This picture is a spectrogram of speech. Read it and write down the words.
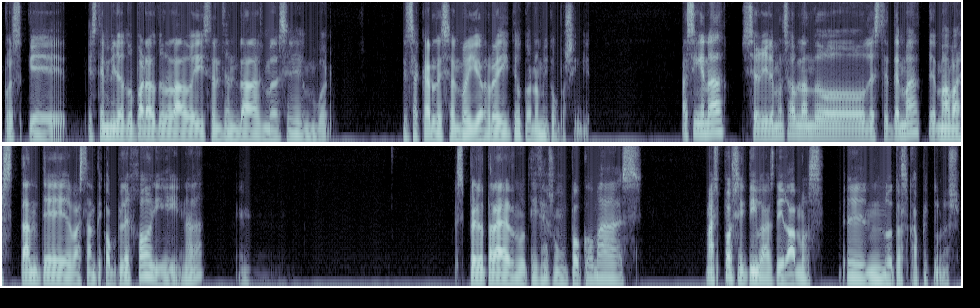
pues que estén mirando para otro lado y estén centradas más en, bueno, en sacarles el mayor rédito económico posible. Así que nada, seguiremos hablando de este tema, tema bastante, bastante complejo y nada. Em, espero traer noticias un poco más, más positivas, digamos, en otros capítulos.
